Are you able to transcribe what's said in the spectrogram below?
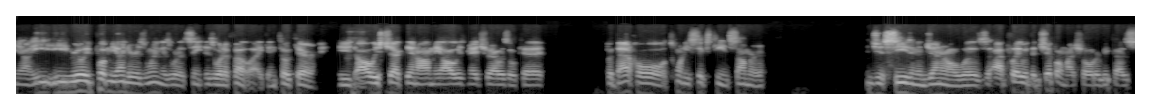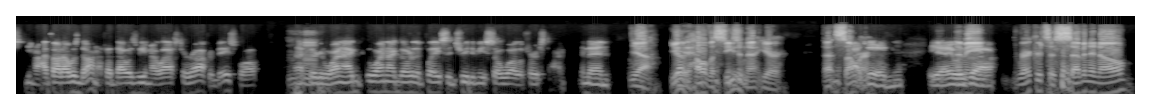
you know he he really put me under his wing is what it seemed, is what it felt like and took care of me. He mm-hmm. always checked in on me, always made sure I was okay. But that whole 2016 summer just season in general was I played with a chip on my shoulder because you know I thought I was done. I thought that was being my last hurrah for baseball. Mm-hmm. I figured why not why not go to the place that treated me so well the first time, and then yeah, you had a hell of a season that year, that summer. I did. Yeah, it was. I mean, uh, record says seven and oh,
